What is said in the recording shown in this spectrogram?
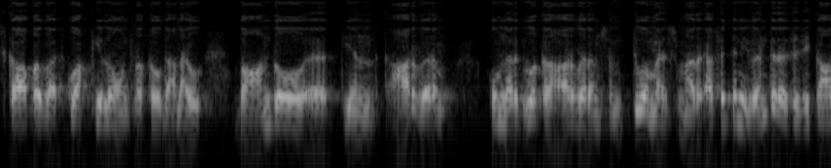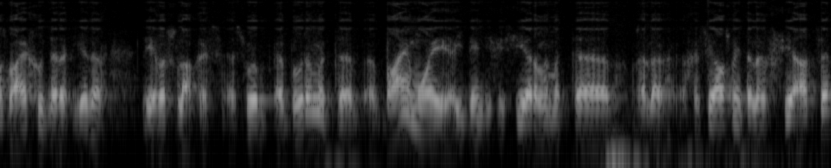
skape wat kwakkele ontwikkel dan nou behandel uh, teen haarwurm omdat dit ook 'n haarwurm simptoom is, maar as dit in die winter is, is die kans baie goed dat dit eerder lewerslak is. So 'n boere moet uh, baie mooi identifiseer, hulle moet uh, hulle gesels met hulle veeartse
